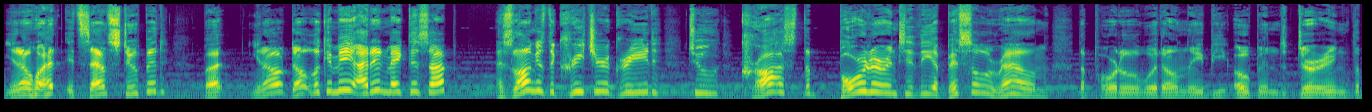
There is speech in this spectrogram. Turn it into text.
you know what? It sounds stupid, but you know, don't look at me. I didn't make this up. As long as the creature agreed to cross the border into the abyssal realm, the portal would only be opened during the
